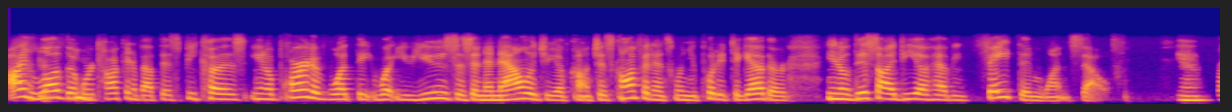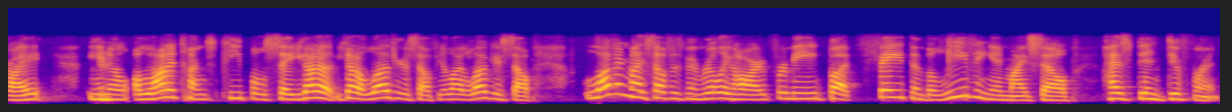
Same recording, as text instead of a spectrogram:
I love that we're talking about this because you know part of what the what you use as an analogy of conscious confidence when you put it together, you know, this idea of having faith in oneself. Yeah. Right? You yeah. know, a lot of times people say you gotta you gotta love yourself, you gotta love yourself. Loving myself has been really hard for me, but faith and believing in myself has been different.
